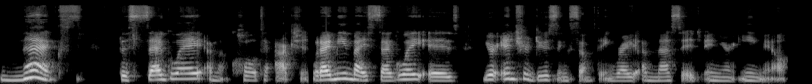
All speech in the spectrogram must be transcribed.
Next, the segue and the call to action. What I mean by segue is you're introducing something, right? A message in your email.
